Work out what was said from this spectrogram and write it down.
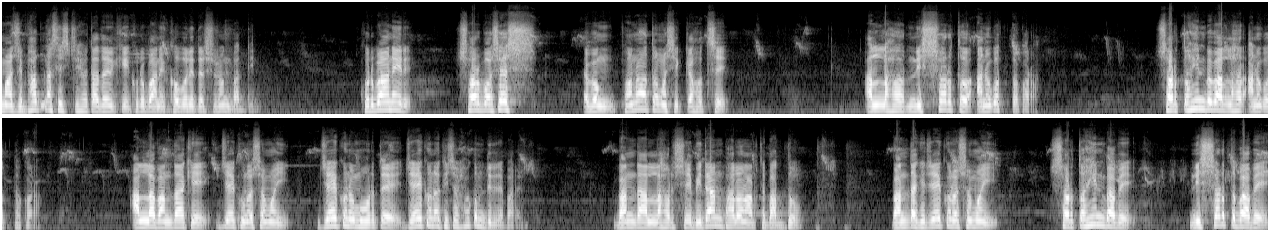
মাঝে ভাবনা সৃষ্টি হয়, তাদেরকে কোরবানি কবলিতের সুসংবাদ দিন। কোরবানির সর্বশেষ এবং পনেরোতম শিক্ষা হচ্ছে আল্লাহর নিঃশর্ত আনুগত্য করা। শর্তহীনভাবে আল্লাহর আনুগত্য করা। আল্লাহ বান্দাকে যে কোনো সময়, যে কোনো মুহূর্তে, যে কোনো কিছু হুকুম দিতে পারেন। বান্দা আল্লাহর সে বিধান পালন পালনার্থে বাধ্য। বান্দাকে যে কোনো সময় শর্তহীনভাবে, নিঃশর্তভাবে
